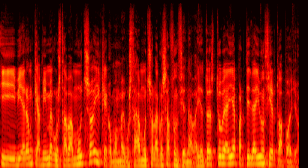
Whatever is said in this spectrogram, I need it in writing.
y vieron que a mí me gustaba mucho y que como me gustaba mucho la cosa funcionaba. Y entonces tuve ahí a partir de ahí un cierto apoyo.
